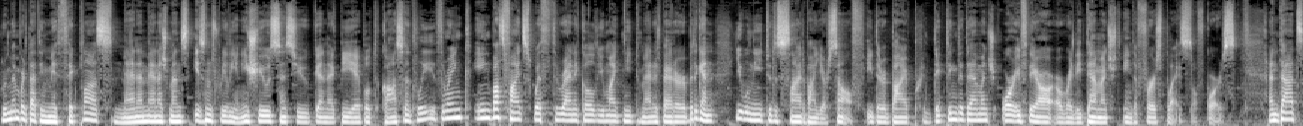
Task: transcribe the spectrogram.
Remember that in Mythic Plus, mana management isn't really an issue since you're gonna be able to constantly drink. In boss fights with Tyrannical, you might need to manage better, but again, you will need to decide by yourself, either by predicting the damage or if they are already damaged in the first place, of course. And that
